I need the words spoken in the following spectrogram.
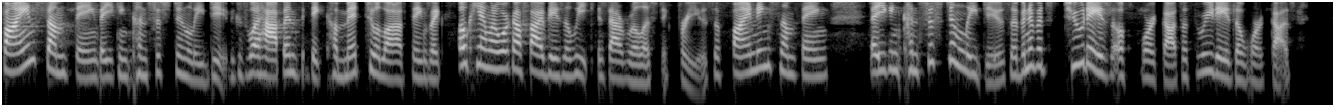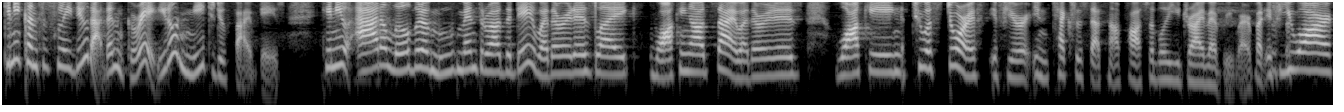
find something that you can consistently do because what happens they commit to a lot of things like okay i'm going to work out five days a week. Is that realistic for you? So finding something that you can consistently do so even if it's two days of workouts or three days of workouts can you consistently do that? Then great you don't need to do five days. Can you add a little bit of movement throughout the day whether it is like walking outside whether it is walking to a store? If, if you're in texas that's not possible you drive everywhere. But if you are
